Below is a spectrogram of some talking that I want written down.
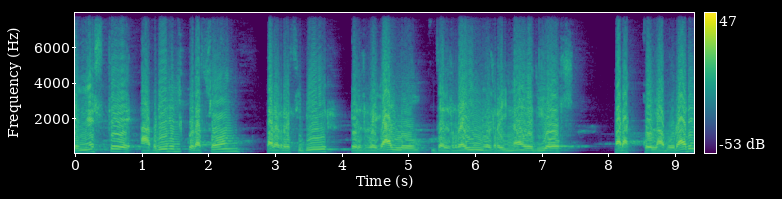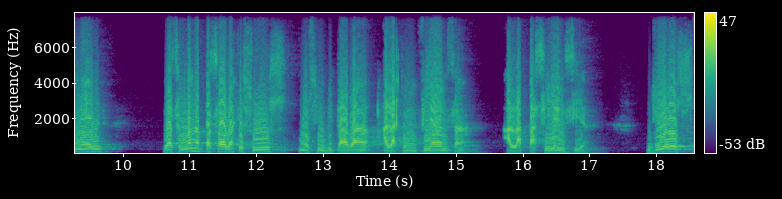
En este abrir el corazón para recibir el regalo del reino, el reinado de Dios, para colaborar en él, la semana pasada Jesús nos invitaba a la confianza, a la paciencia. Dios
